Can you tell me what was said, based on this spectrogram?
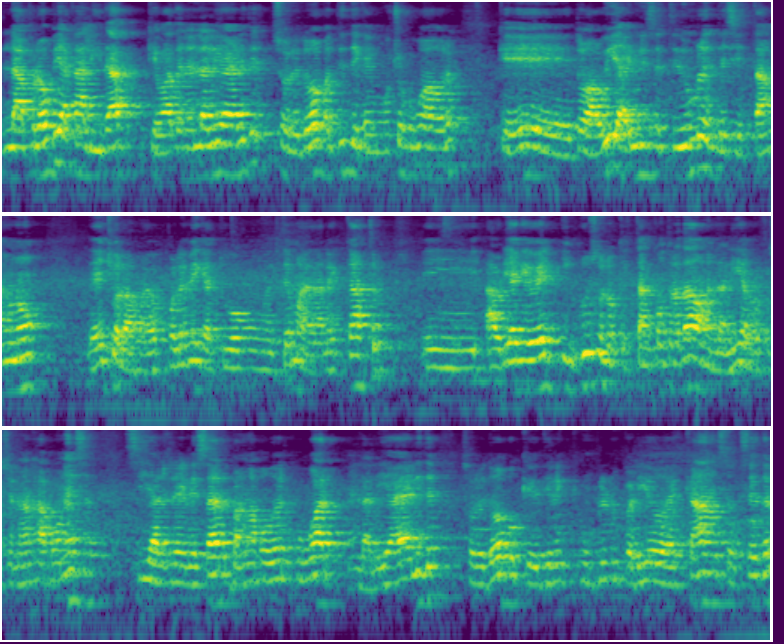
la propia calidad que va a tener la liga de élite, sobre todo a partir de que hay muchos jugadores que todavía hay una incertidumbre de si están o no. De hecho, la mayor polémica estuvo con el tema de Daniel Castro, y habría que ver incluso los que están contratados en la liga profesional japonesa si al regresar van a poder jugar en la liga élite, sobre todo porque tienen que cumplir un periodo de descanso, etc.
